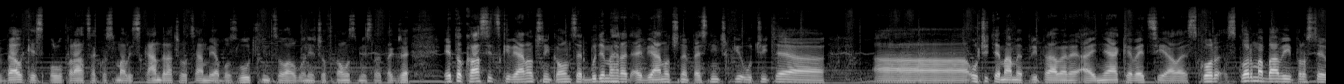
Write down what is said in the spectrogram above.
veľkej spolupráci, ako sme mali s Kandračovcami alebo s Lúčnicou alebo niečo v tom smysle. Takže je to klasický vianočný koncert, budeme hrať aj vianočné pesničky určite a, a určite máme pripravené aj nejaké veci, ale skôr, skôr ma baví proste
